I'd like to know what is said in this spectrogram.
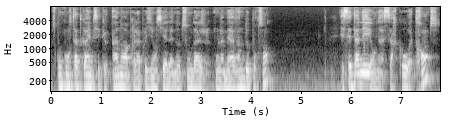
Ce qu'on constate quand même, c'est que un an après la présidentielle, à notre sondage, on la met à 22%. Et cette année, on a Sarko à 30%.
